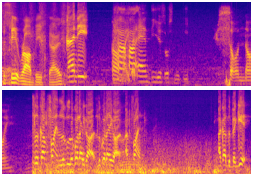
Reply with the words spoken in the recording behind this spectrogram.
Just eat raw beef, guys. Andy. Oh my Haha, god, Andy, you're so sneaky. you're so annoying. Look, I'm fine. Look, look what I got. Look what I got. I'm fine. I got the baguette.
